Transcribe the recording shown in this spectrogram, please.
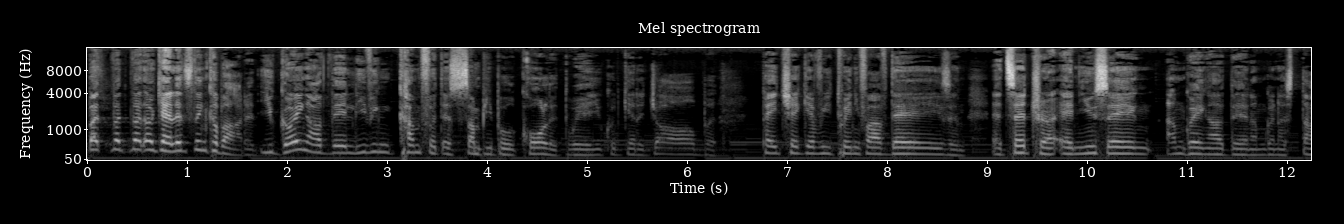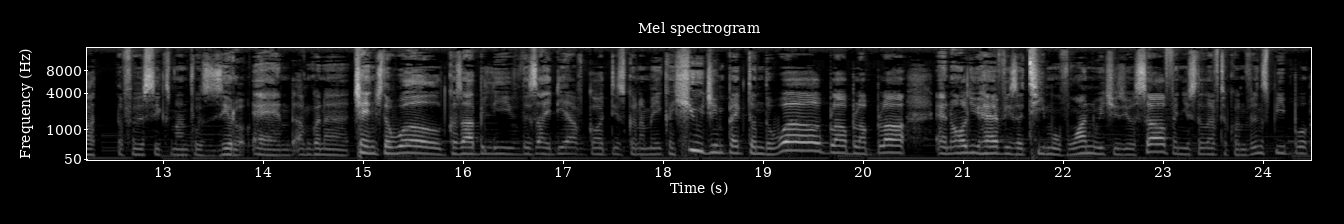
But but but okay, let's think about it. You're going out there leaving comfort as some people call it, where you could get a job, paycheck every 25 days and etc. And you saying, I'm going out there and I'm gonna start the first six months was zero. And I'm gonna change the world because I believe this idea I've got is gonna make a huge impact on the world, blah, blah, blah. And all you have is a team of one, which is yourself, and you still have to convince people.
